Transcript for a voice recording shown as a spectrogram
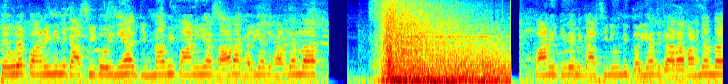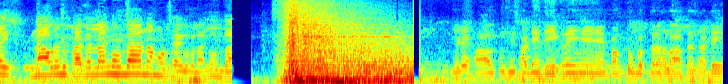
ਤੇ ਉਰੇ ਪਾਣੀ ਦੀ ਨਿਕਾਸੀ ਕੋਈ ਨਹੀਂ ਆ, ਜਿੰਨਾ ਵੀ ਪਾਣੀ ਆ, ਸਾਰਾ ਗਲੀਆਂ 'ਚ ਖੜ ਜਾਂਦਾ। ਪਾਣੀ ਕਿਤੇ ਨਿਕਾਸੀ ਨਹੀਂ ਹੁੰਦੀ, ਗਲੀਆਂ 'ਚ ਗਾਰਾ ਬਣ ਜਾਂਦਾ ਏ। ਨਾ ਉਰੇ ਨੂੰ ਪੈਦਲ ਲੰਘ ਹੁੰਦਾ, ਨਾ ਮੋਟਰਸਾਈਕਲ ਲੰਘ ਹੁੰਦਾ। ਜਿਹੜੇ ਹਾਲ ਤੁਸੀਂ ਸਾਡੇ ਦੇਖ ਰਹੇ ਹੈ ਬਦ ਤੋਂ ਬੱਤਰ ਹਾਲਾਤ ਹੈ ਸਾਡੇ।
